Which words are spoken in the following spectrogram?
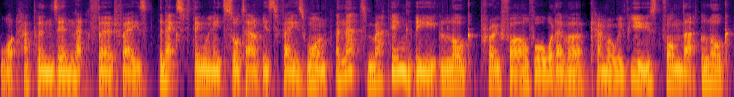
what happens in that third phase. The next thing we need to sort out is phase one, and that's mapping the log profile for whatever camera we've used from that log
